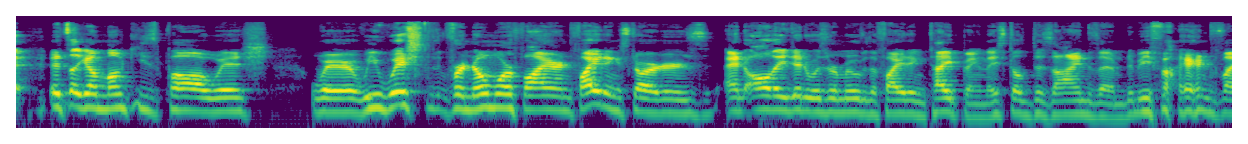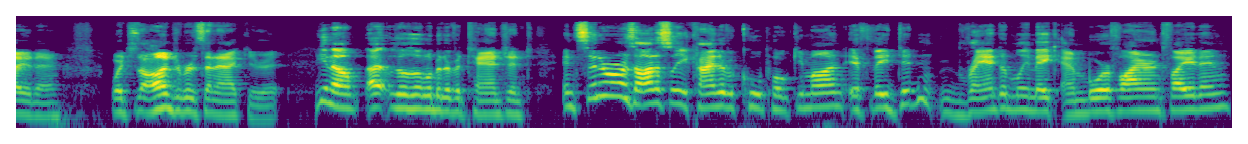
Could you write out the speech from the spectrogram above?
it's like a monkey's paw wish where we wished for no more fire and fighting starters, and all they did was remove the fighting typing. They still designed them to be fire and fighting, which is 100% accurate. You know, that was a little bit of a tangent. Incineroar is honestly kind of a cool Pokemon. If they didn't randomly make Emboar fire and fighting,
